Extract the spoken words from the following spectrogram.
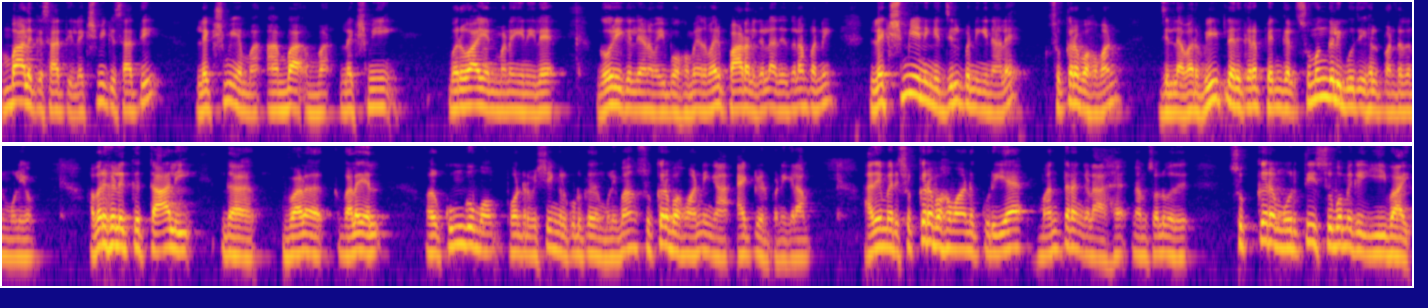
அம்பாளுக்கு சாத்தி லக்ஷ்மிக்கு சாத்தி லக்ஷ்மி அம்மா அம்பா லக்ஷ்மி வருவாய் என் மனையினிலே கௌரி கல்யாண வைபோகமே அது மாதிரி பாடல்கள் அது இதெல்லாம் பண்ணி லக்ஷ்மியை நீங்கள் ஜில் பண்ணிங்கனாலே சுக்கர பகவான் ஜில் அவர் வீட்டில் இருக்கிற பெண்கள் சுமங்கலி பூஜைகள் பண்ணுறதன் மூலியம் அவர்களுக்கு தாலி இந்த வள வளையல் அவர் குங்குமம் போன்ற விஷயங்கள் கொடுக்கறதன் மூலிமா சுக்கர பகவான் நீங்கள் ஆக்டிவேட் பண்ணிக்கலாம். அதே மாதிரி சுக்கிர பகவானுக்குரிய மந்திரங்களாக நாம் சொல்வது சுக்கிரமூர்த்தி சுபமிக ஈவாய்.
